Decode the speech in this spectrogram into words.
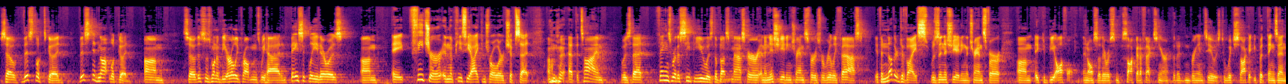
So this looked good. This did not look good. Um, so this was one of the early problems we had. And basically, there was um, a feature in the PCI controller chipset um, at the time was that things where the CPU was the bus master and initiating transfers were really fast. If another device was initiating the transfer, um, it could be awful. And also, there was some socket effects here that I didn't bring in too, as to which socket you put things in.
